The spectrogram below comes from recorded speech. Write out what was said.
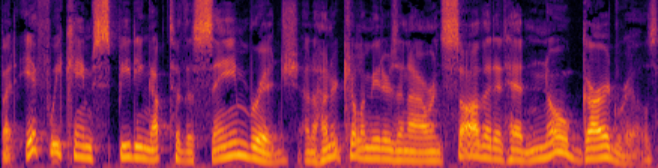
But if we came speeding up to the same bridge at 100 kilometers an hour and saw that it had no guardrails,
